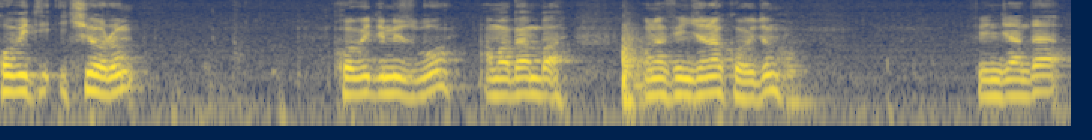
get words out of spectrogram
Covid içiyorum. Covid'imiz bu. Ama ben ona fincana koydum. Fincanda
